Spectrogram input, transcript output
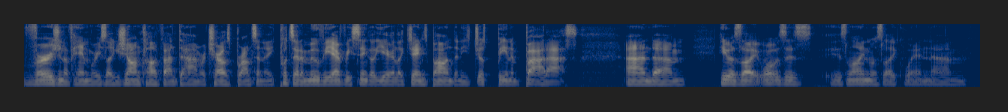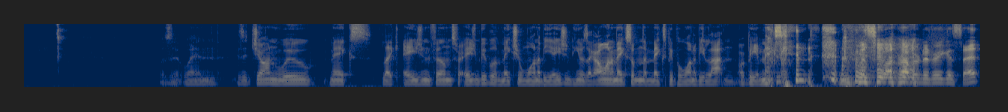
version of him where he's like Jean Claude Van Damme or Charles Bronson, and he puts out a movie every single year like James Bond, and he's just being a badass. And um, he was like, what was his his line was like when um, was it when is it John Woo makes like Asian films for Asian people? It makes you want to be Asian. He was like, I want to make something that makes people want to be Latin or be a Mexican. was what Robert Rodriguez said.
